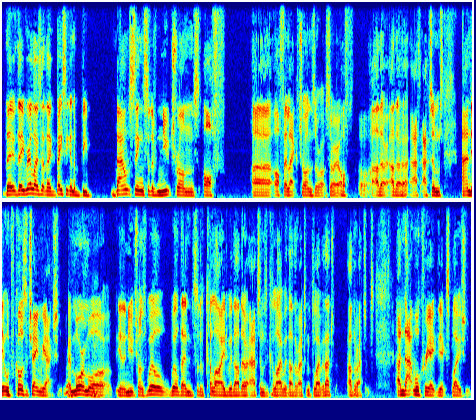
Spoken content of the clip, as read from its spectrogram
They they realize that they're basically going to be bouncing sort of neutrons off uh, off electrons or sorry off or other other atoms, and it would cause a chain reaction where more and more you know neutrons will will then sort of collide with other atoms and collide with other atoms, collide with at- other atoms, and that will create the explosion.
